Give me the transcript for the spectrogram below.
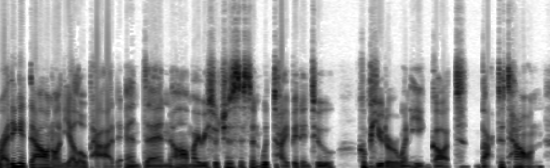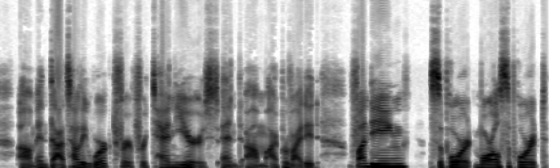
writing it down on yellow pad. And then uh, my research assistant would type it into computer when he got back to town. Um, and that's how they worked for for 10 years. And um, i provided funding support, moral support,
